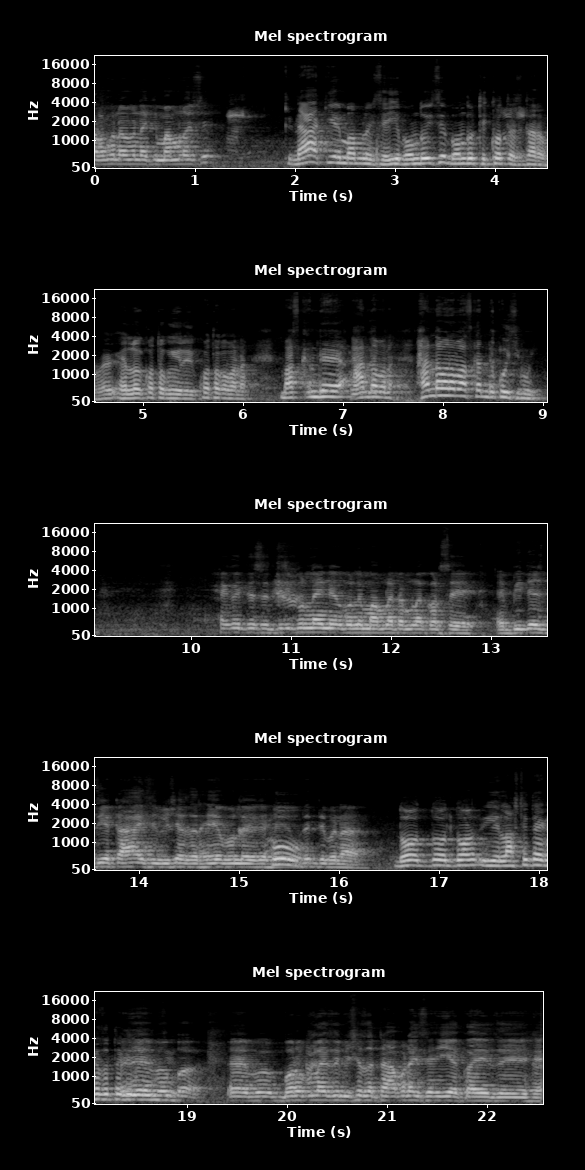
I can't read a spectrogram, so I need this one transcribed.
আমার নামে নাকি মামলা হয়েছে না কি এর মামলা হয়েছে এই বন্ধ হয়েছে বন্ধ ঠিক করতেছে দাঁড়ো এলো কত কই কত কবা না। মাঝখান দিয়ে হান্দা বানা হান্দা বানা মাঝখান দিয়ে কইছি মুই। হ্যাঁ কইতেছে ত্রিপুল লাইনে বলে মামলা টামলা করছে বিদেশ দিয়ে টাকা আইছে বিশ হাজার হে বলে দেবে না। দ দ দ ইয়ে লাস্টে তো এক হাজার টাকা বড় পোলায় যে বিশ হাজার টাকা পাঠাইছে ইয়ে কয় যে হে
